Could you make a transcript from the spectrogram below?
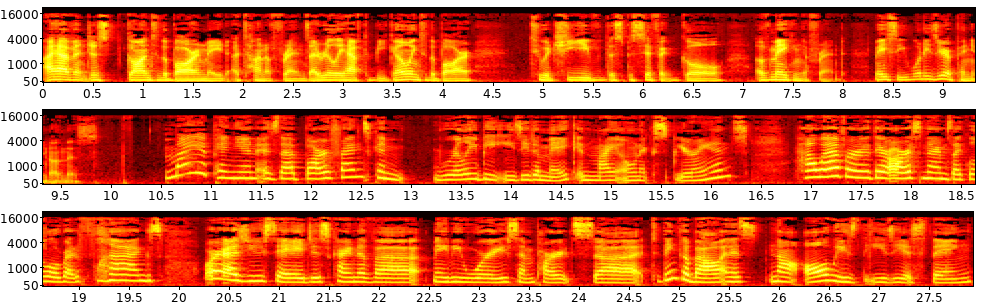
I haven't just gone to the bar and made a ton of friends. I really have to be going to the bar to achieve the specific goal of making a friend. Macey, what is your opinion on this? My opinion is that bar friends can really be easy to make in my own experience. However, there are sometimes like little red flags or as you say, just kind of uh, maybe worrisome parts uh, to think about, and it's not always the easiest thing.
